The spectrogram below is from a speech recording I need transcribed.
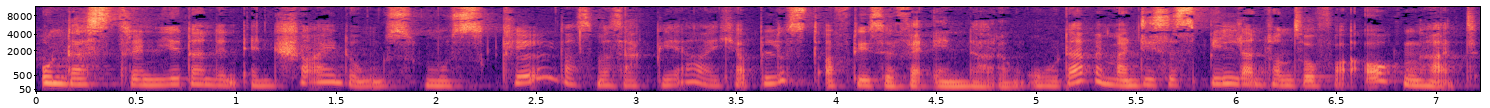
Und das trainiert dann den Entscheidungsmuskel, dass man sagt, ja, ich habe Lust auf diese Veränderung, oder? Wenn man dieses Bild dann schon so vor Augen hat.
